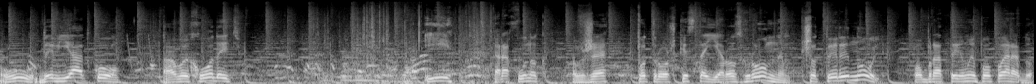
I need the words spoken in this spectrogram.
У дев'ятку виходить. І рахунок вже потрошки стає розгромним. 4-0. Побратими попереду.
